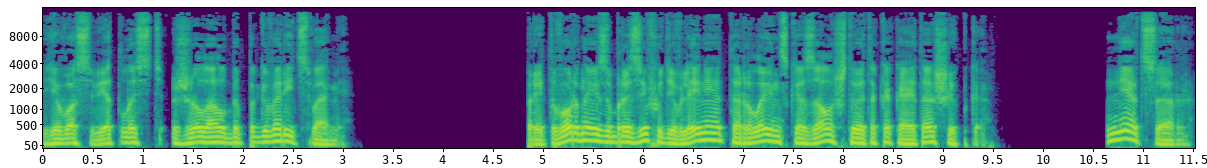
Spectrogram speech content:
Его светлость желал бы поговорить с вами». Притворно изобразив удивление, Терлейн сказал, что это какая-то ошибка. «Нет, сэр,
